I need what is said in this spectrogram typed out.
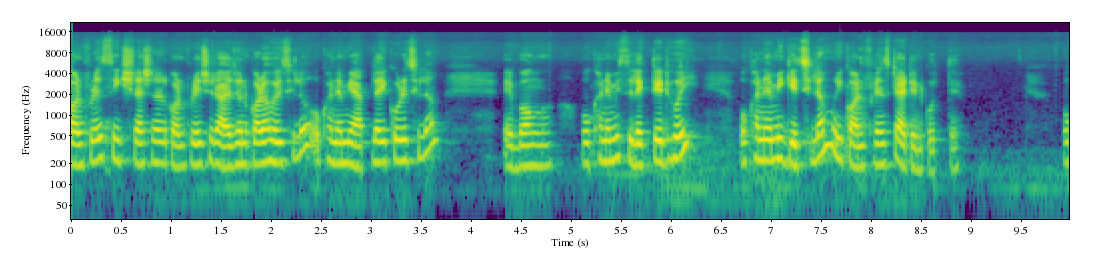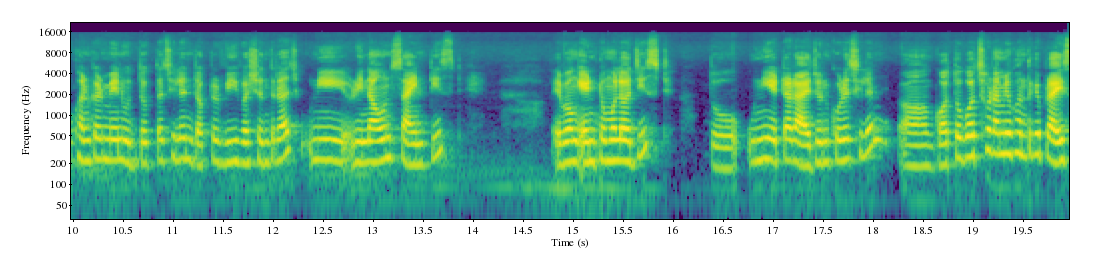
কনফারেন্স, সিক্স ন্যাশনাল কনফারেন্সের আয়োজন করা হয়েছিল। ওখানে আমি অ্যাপ্লাই করেছিলাম এবং ওখানে আমি সিলেক্টেড হই। ওখানে আমি গেছিলাম ওই কনফারেন্সটা অ্যাটেন্ড করতে। ওখানকার মেন উদ্যোক্তা ছিলেন ডক্টর ভি বসন্তরাজ। উনি রিনাউন্ড সায়েন্টিস্ট এবং এন্টোমোলজিস্ট তো উনি এটার আয়োজন করেছিলেন। গত বছর আমি ওখান থেকে প্রাইজ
